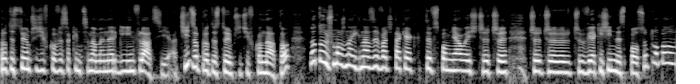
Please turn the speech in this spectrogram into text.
protestują przeciwko wysokim cenom energii i inflacji. A ci, co protestują przeciwko NATO, no to już można ich nazywać tak, jak ty wspomniałeś, czy, czy, czy, czy, czy w jakiś inny sposób, no bo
